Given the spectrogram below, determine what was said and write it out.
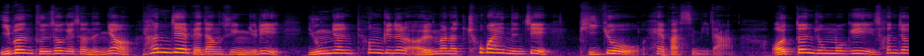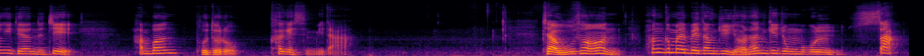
이번 분석에서는요, 현재 배당 수익률이 6년 평균을 얼마나 초과했는지 비교해 봤습니다. 어떤 종목이 선정이 되었는지 한번 보도록 하겠습니다. 자, 우선 황금알 배당주 11개 종목을 싹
